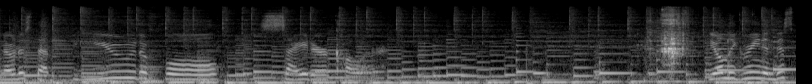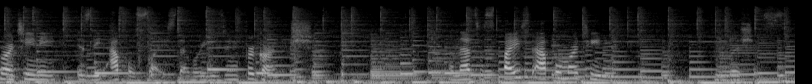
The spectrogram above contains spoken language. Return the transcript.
Notice that beautiful cider color. The only green in this martini is the apple slice that we're using for garnish. And that's a spiced apple martini. Delicious.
